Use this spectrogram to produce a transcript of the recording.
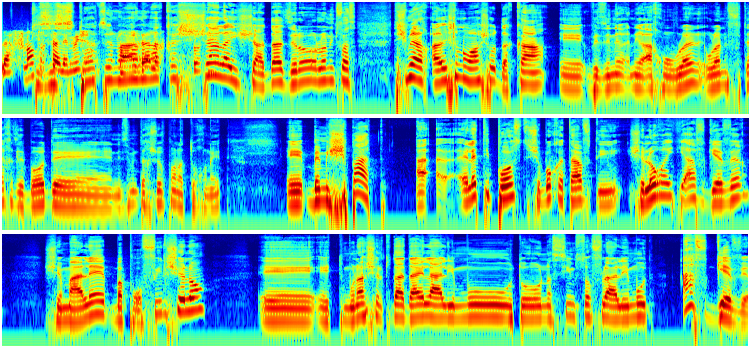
להפנות אותה למישהו... כי זו סיטואציה נורא נורא קשה לאישה, דת, זה לא, לא נתפס. תשמעי, יש לנו ממש עוד דקה, אה, וזה נראה, אנחנו אולי, אולי נפתח את זה בעוד, אה, נזמין אותך שוב פעם לתוכנית. אה, במשפט, העליתי פוסט שבו כתבתי שלא ראיתי אף גבר שמעלה בפרופיל שלו תמונה של, אתה יודע, די לאלימות, או נשים סוף לאלימות, אף גבר.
